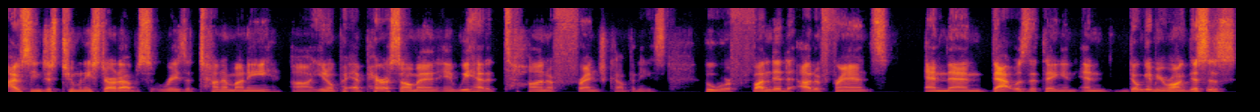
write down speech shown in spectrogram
i've seen just too many startups raise a ton of money uh, you know at Parisoma and, and we had a ton of french companies who were funded out of france and then that was the thing. And and don't get me wrong this is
